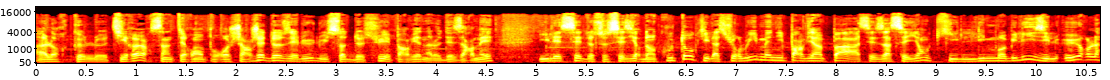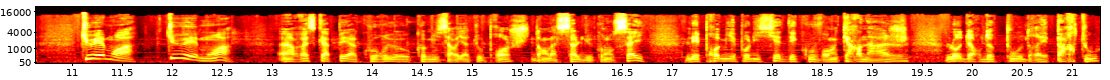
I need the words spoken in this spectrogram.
Alors que le tireur s'interrompt pour recharger, deux élus lui sautent dessus et parviennent à le désarmer. Il essaie de se saisir d'un couteau qu'il a sur lui, mais n'y parvient pas à ses assaillants qui l'immobilisent. Il hurle « Tuez-moi Tuez-moi !» Un rescapé a couru au commissariat tout proche, dans la salle du conseil. Les premiers policiers découvrent un carnage. L'odeur de poudre est partout.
